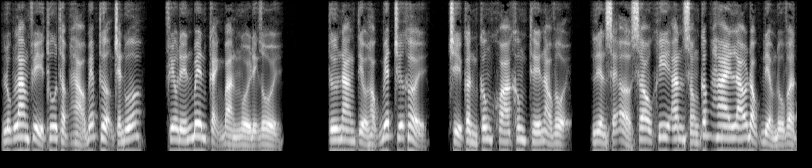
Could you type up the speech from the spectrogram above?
Lục Lam phỉ thu thập hảo bếp thượng chén đũa, phiêu đến bên cạnh bàn ngồi định rồi. Tư nàng tiểu học biết chữ khởi, chỉ cần công khóa không thế nào vội, liền sẽ ở sau khi ăn xong cấp 2 lão đọc điểm đồ vật,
